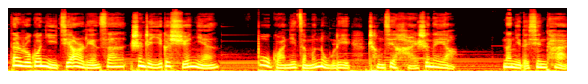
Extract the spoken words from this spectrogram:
但如果你接二连三，甚至一个学年，不管你怎么努力，成绩还是那样，那你的心态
